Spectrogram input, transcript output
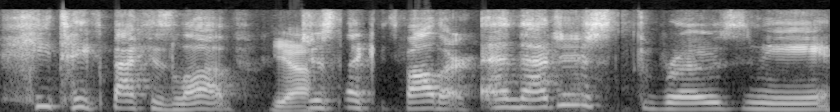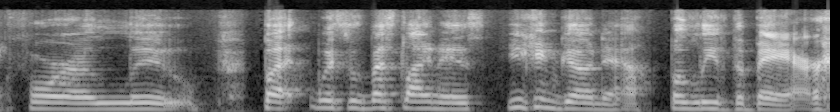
he takes back his love. Yeah. Just like his father. And that just throws me for a loop. But what's the best line is, you can go now, believe the bear.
